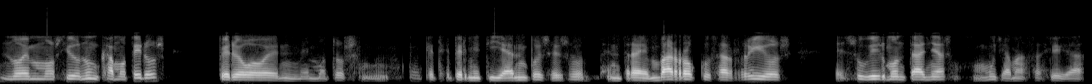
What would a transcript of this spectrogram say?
no hemos sido nunca moteros, pero en, motos que te permitían, pues eso, entrar en barro, cruzar ríos, eh, subir montañas, mucha más facilidad.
